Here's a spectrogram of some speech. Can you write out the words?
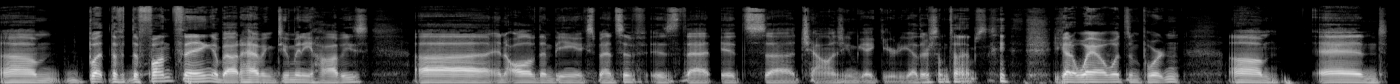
Um, but the the fun thing about having too many hobbies uh, and all of them being expensive is that it's uh, challenging to get gear together sometimes. you got to weigh out what's important. Um, and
